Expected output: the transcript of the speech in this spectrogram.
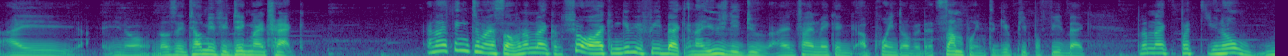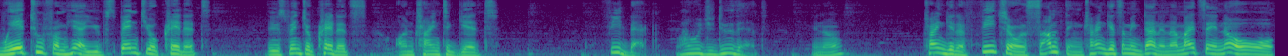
I, you know, they'll say, tell me if you dig my track. And I think to myself, and I'm like, sure, I can give you feedback. And I usually do. I try and make a, a, point of it at some point to give people feedback. But I'm like, but you know, where to from here? You've spent your credit, you've spent your credits on trying to get feedback. Why would you do that? You know? Try and get a feature or something, try and get something done. And I might say no, or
